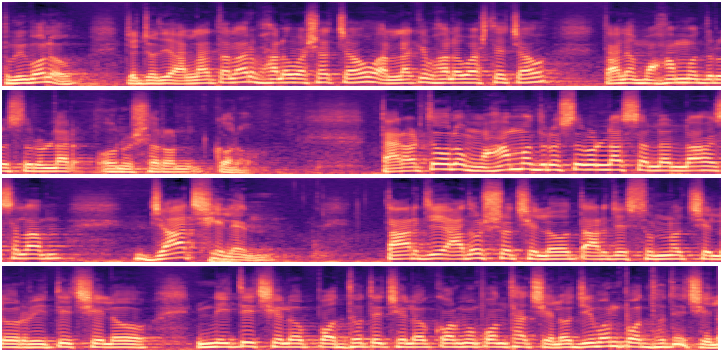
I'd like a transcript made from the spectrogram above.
তুমি বলো যে, যদি আল্লাহ তালার ভালোবাসা চাও, আল্লাহকে ভালোবাসতে চাও, তাহলে মোহাম্মদ রসুল্লাহর অনুসরণ করো। তার অর্থ হলো, মোহাম্মদ রসুল্লাহ সাল্লাহ সাল্লাম যা ছিলেন তার যে আদর্শ ছিল, তার যে সুন্নত ছিল, রীতি ছিল, নীতি ছিল, পদ্ধতি ছিল, কর্মপন্থা ছিল, জীবন পদ্ধতি ছিল,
